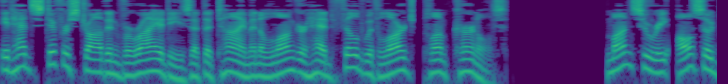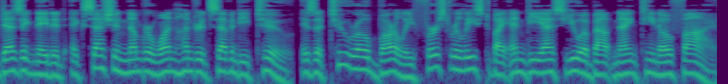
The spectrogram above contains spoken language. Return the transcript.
It had stiffer straw than varieties at the time and a longer head filled with large, plump kernels. Mansuri, also designated accession number 172, is a two-row barley first released by NDSU about 1905.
